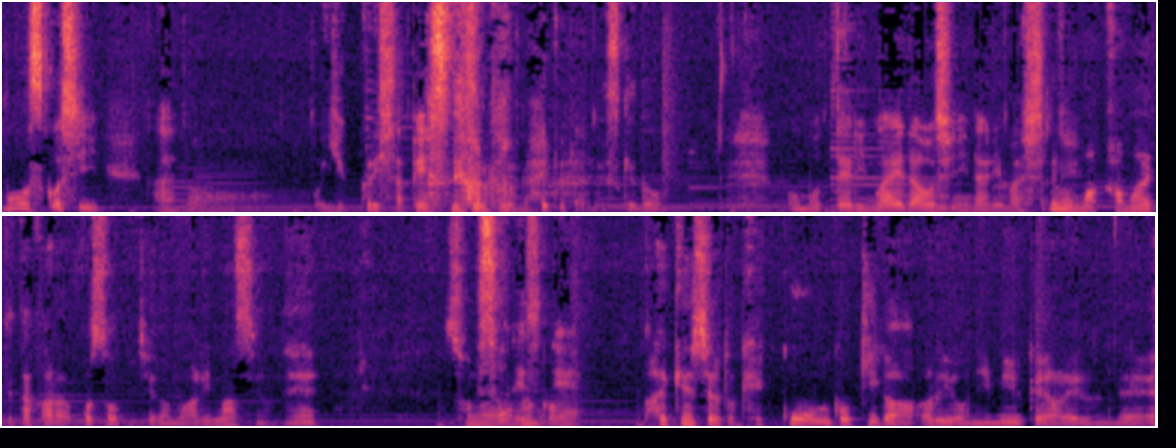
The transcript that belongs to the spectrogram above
もう少しあのゆっくりしたペースでは 考えてたんですけど思ったより前倒しになりましたでね。もまあ構えてたからこそっていうのもありますよね。そのそうですね。か拝見してると結構動きがあるように見受けられるんで、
